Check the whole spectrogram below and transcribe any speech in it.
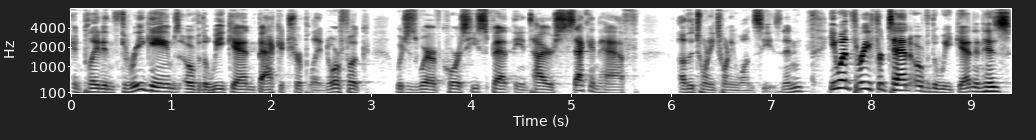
and played in three games over the weekend back at AAA Norfolk, which is where, of course, he spent the entire second half of the 2021 season. And he went three for 10 over the weekend, and his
